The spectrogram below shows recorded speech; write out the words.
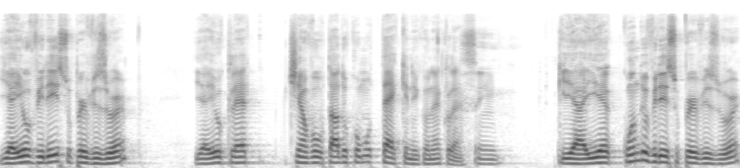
E aí eu virei supervisor, e aí o Clé tinha voltado como técnico, né, Clé? Sim. E aí, é, quando eu virei supervisor,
